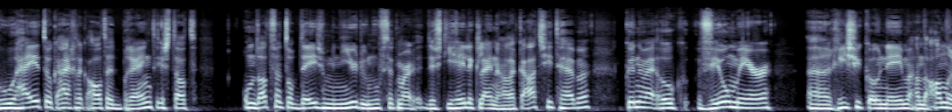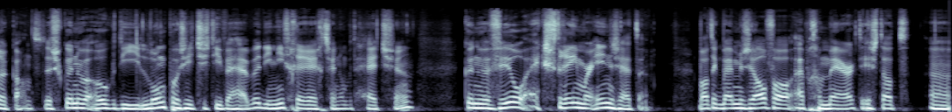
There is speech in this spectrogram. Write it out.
hoe hij het ook eigenlijk altijd brengt, is dat omdat we het op deze manier doen, hoeft het maar dus die hele kleine allocatie te hebben, kunnen wij ook veel meer eh, risico nemen aan de andere kant. Dus kunnen we ook die longposities die we hebben, die niet gericht zijn op het hedgen, kunnen we veel extremer inzetten. Wat ik bij mezelf al heb gemerkt, is dat eh,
